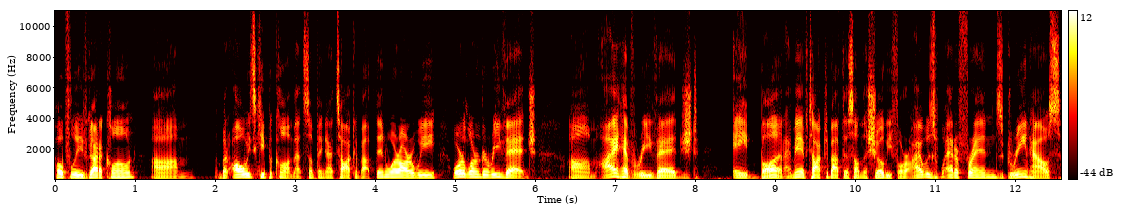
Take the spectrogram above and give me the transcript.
hopefully you've got a clone. Um, but always keep a clone. That's something I talk about. Then where are we? Or learn to re-veg. Um, I have re-vegged a bud. I may have talked about this on the show before. I was at a friend's greenhouse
